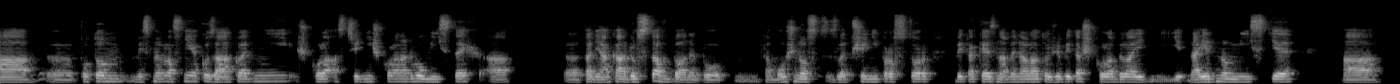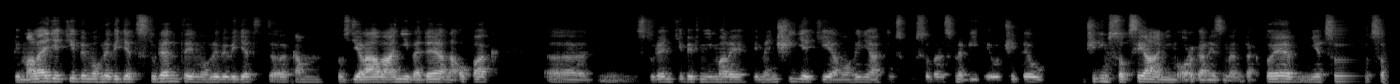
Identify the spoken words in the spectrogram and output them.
a e, potom my jsme vlastně jako základní škola a střední škola na dvou místech a e, ta nějaká dostavba nebo ta možnost zlepšení prostor by také znamenala to, že by ta škola byla na jednom místě a ty malé děti by mohly vidět studenty, mohly by vidět, e, kam to vzdělávání vede a naopak studenti by vnímali ty menší děti a mohli nějakým způsobem jsme být i určitou, určitým sociálním organismem. Tak to je něco, co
